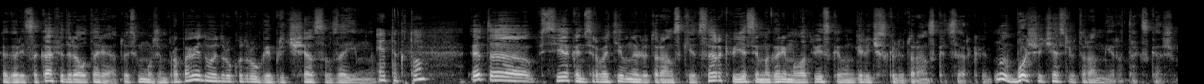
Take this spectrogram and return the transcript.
как говорится, кафедры алтаря. То есть мы можем проповедовать друг у друга и причащаться взаимно. Это кто? Это все консервативные лютеранские церкви, если мы говорим о Латвийской евангелической лютеранской церкви. Ну, большая часть лютеран мира, так скажем.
